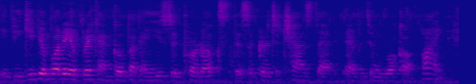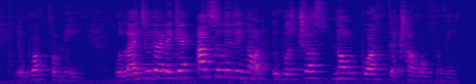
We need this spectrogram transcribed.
If you give your body a break and go back and use the products, there's a greater chance that everything will work out fine. It worked for me. Will I do that again? Absolutely not. It was just not worth the trouble for me.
